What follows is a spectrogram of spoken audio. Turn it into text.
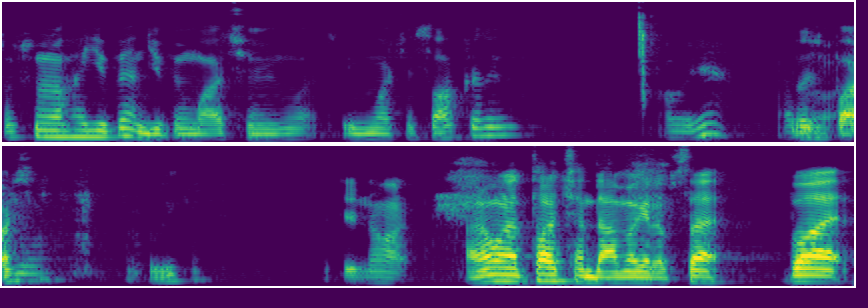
Just want to know how you been. You've been watching what? You've been watching soccer lately? Oh yeah. I Was Barca the weekend? I not. I don't want to touch on that. I'm gonna get upset. But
